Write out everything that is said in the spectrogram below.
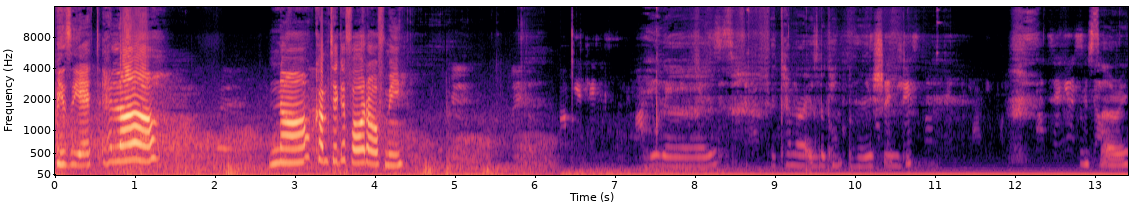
busy yet. Hello? No, come take a photo of me. Hey guys, the camera is looking very shady. Sorry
